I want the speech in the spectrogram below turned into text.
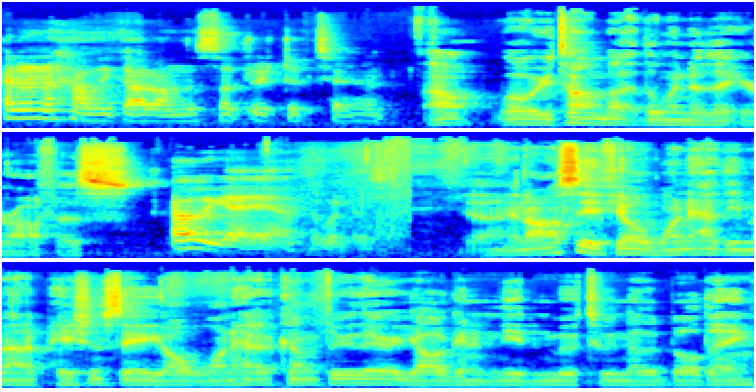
I don't know how we got on the subject of tint. oh, well, we were talking about the windows at your office. Oh yeah, yeah, the windows. Yeah, and honestly, if y'all want to have the amount of patients that y'all want to have come through there, y'all gonna need to move to another building.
